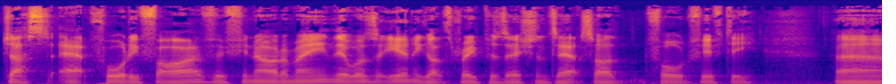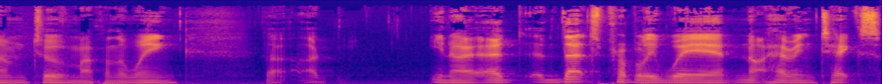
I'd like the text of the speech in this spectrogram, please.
just at 45, if you know what I mean. There was he only got three possessions outside forward 50 um, two of them up on the wing. Uh, I, you know, uh, that's probably where not having Tex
